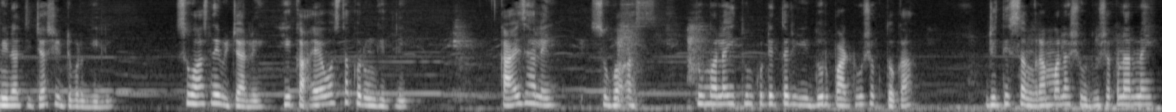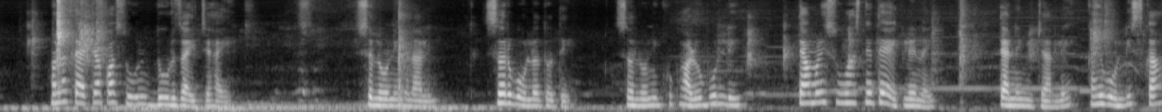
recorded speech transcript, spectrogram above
मीना तिच्या सीटवर गेली. सुहासने विचारले ही काय अवस्था करून घेतली? काय झाले? सुहास तू मला इथून कुठेतरी दूर पाठवू शकतो का? जिथे संग्राम मला शोधू शकणार नाही. मला त्याच्यापासून दूर जायचे आहे. सलोनी म्हणाली. सर बोलत होते. सलोनी खूप हळू बोलली. त्यामुळे सुहासने ते ऐकले नाही. त्याने विचारले काही बोललीस का?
